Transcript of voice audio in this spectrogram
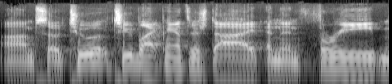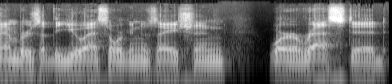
Um, so two two Black Panthers died, and then three members of the U.S. organization were arrested.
